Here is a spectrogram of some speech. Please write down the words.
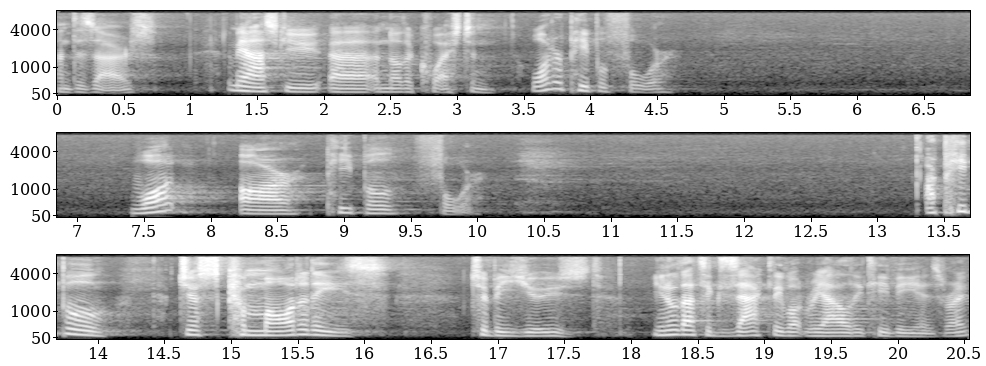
and desires. Let me ask you uh, another question What are people for? What are people for? Are people just commodities to be used? You know, that's exactly what reality TV is, right?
